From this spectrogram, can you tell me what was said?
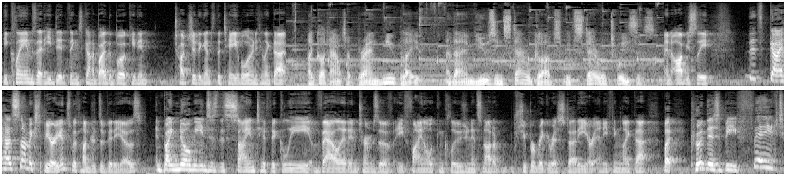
He claims that he did things kind of by the book, he didn't touch it against the table or anything like that. I got out a brand new blade and I am using sterile gloves with sterile tweezers. And obviously, this guy has some experience with hundreds of videos, and by no means is this scientifically valid in terms of a final conclusion. It's not a super rigorous study or anything like that. But could this be faked?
